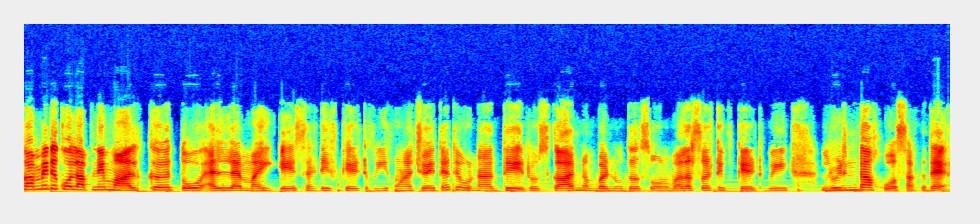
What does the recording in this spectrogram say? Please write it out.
ਕਾਮੇ ਦੇ ਕੋਲ ਆਪਣੇ ਮਾਲਕ ਤੋਂ ਐਲਐਮਆਈਏ ਸਰਟੀਫਿਕੇਟ ਵੀ ਹੋਣਾ ਚਾਹੀਦਾ ਹੈ ਤੇ ਉਹਨਾਂ ਦੇ ਰੋਜ਼ਗਾਰ ਨੰਬਰ ਨੂੰ ਦਰਸਾਉਣ ਵਾਲਾ ਸਰਟੀਫਿਕੇਟ ਵੀ ਲੋੜੀਂਦਾ ਹੋ ਸਕਦਾ ਹੈ।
